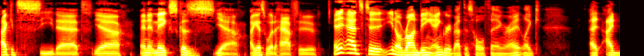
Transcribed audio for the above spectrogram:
I could see that. Yeah. And it makes because yeah, I guess would have to. and it adds to you know Ron being angry about this whole thing, right? Like, I, I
